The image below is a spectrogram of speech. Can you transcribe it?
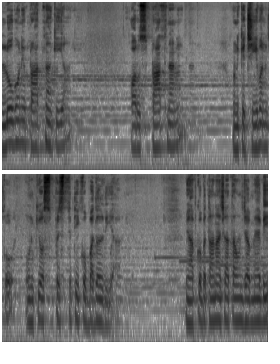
लोगों ने प्रार्थना किया और उस प्रार्थना ने उनके जीवन को, उनकी उस परिस्थिति को बदल दिया। मैं आपको बताना चाहता हूँ, जब मैं भी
